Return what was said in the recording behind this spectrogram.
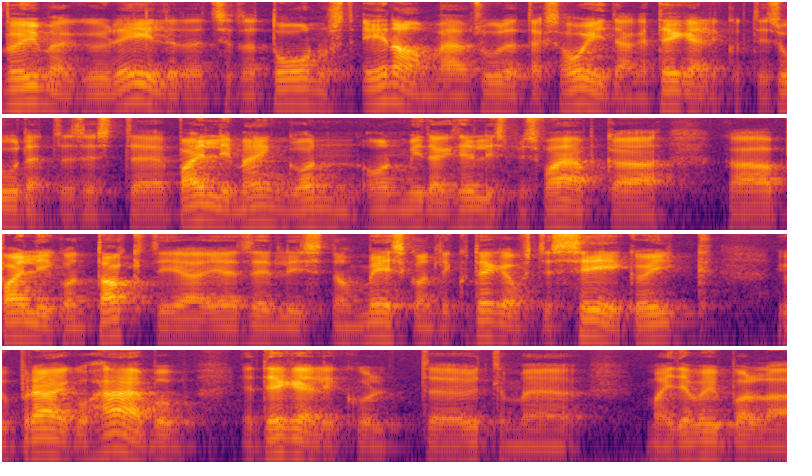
võime küll eeldada, et seda toonust enam-vähem suudetakse hoida, aga tegelikult ei suudeta, sest äh, pallimäng on, on midagi sellist, mis vajab ka, ka pallikontakti ja, ja sellist noh, meeskondlikku tegevust ja see kõik ju praegu hääbub. ja tegelikult äh, ütleme, ma ei tea, võib-olla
